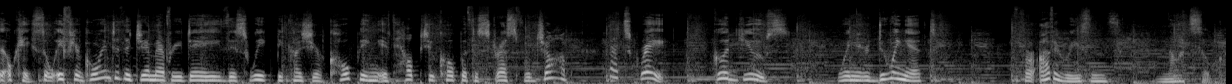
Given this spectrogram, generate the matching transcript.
okay. So if you're going to the gym every day this week because you're coping, it helps you cope with a stressful job. That's great, good use. When you're doing it for other reasons, not so good.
